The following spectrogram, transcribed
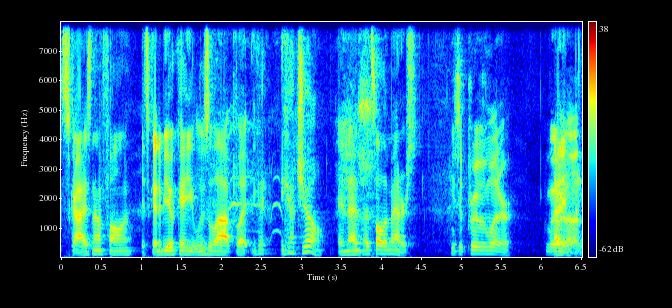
Sky's not falling. It's gonna be okay. You lose a lot, but you got you got Joe, and that, that's all that matters. He's a proven winner. Moving Anyway, on.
